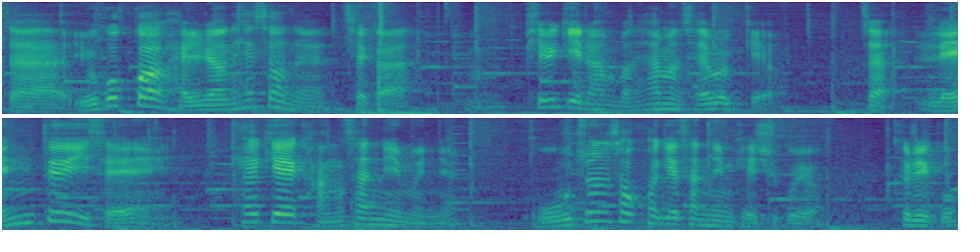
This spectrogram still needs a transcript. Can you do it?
자, 이것과 관련해서는 제가 음, 필기를 한번 해볼게요. 자, 랜드잇의 회계 강사님은요, 오준석 회계사님 계시고요. 그리고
